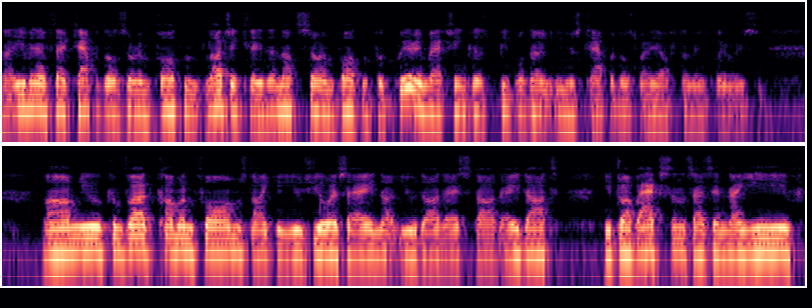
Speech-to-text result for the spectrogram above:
Uh, even if their capitals are important logically, they're not so important for query matching because people don't use capitals very often in queries. Um, you convert common forms like you use USA, not U dot S dot A dot. You drop accents as in naive,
